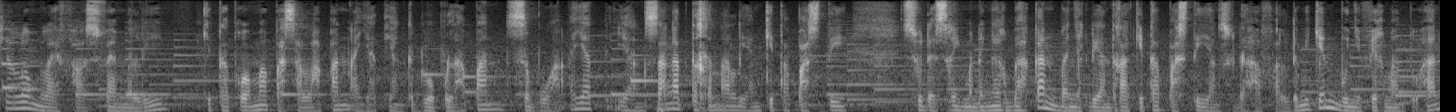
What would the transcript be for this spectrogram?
Shalom Lifehouse Family, Kitab Roma pasal 8 ayat yang ke-28, sebuah ayat yang sangat terkenal yang kita pasti sudah sering mendengar bahkan banyak di antara kita pasti yang sudah hafal. Demikian bunyi firman Tuhan.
